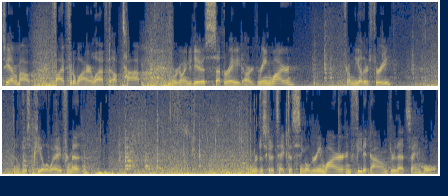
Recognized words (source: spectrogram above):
Once we have about five foot of wire left up top, what we're going to do is separate our green wire from the other three. It'll just peel away from it. And we're just going to take this single green wire and feed it down through that same hole.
